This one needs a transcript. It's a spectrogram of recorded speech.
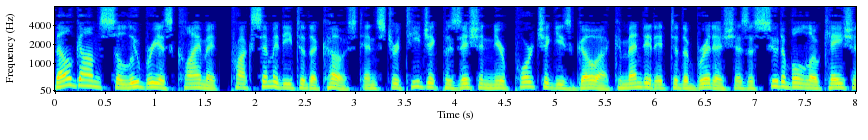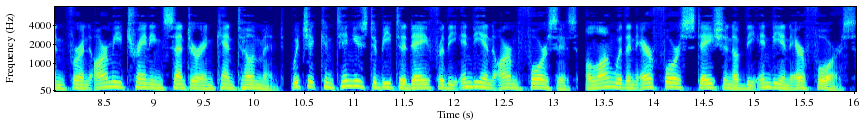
Belgaum's salubrious climate, proximity to the coast and strategic position near Portuguese Goa commended it to the British as a suitable location for an army training centre and cantonment, which it continues to be today for the Indian Armed Forces, along with an Air Force station of the Indian Air Force.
